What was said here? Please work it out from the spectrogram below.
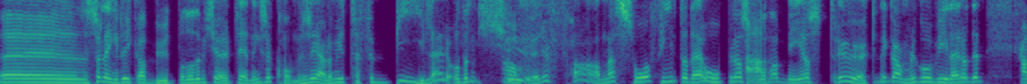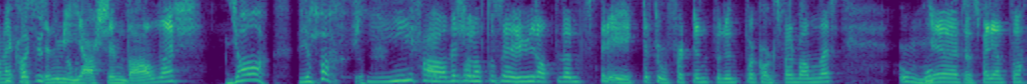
Uh, så lenge du ikke har bud på det og de kjører trening, så kommer det så jævla mye tøffe biler. Og de kjører oh. faen meg så fint! Og det er Opel Skåna ja. B og strøkne gamle, gode biler. Og de, kan jeg kaste inn mye Askim Dahl der? Ja! Ja! Fy fader, så rått å se hun ratte den spreke 240-en rundt på Kongsbergbanen der. Unge Tønsberg-jenta.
